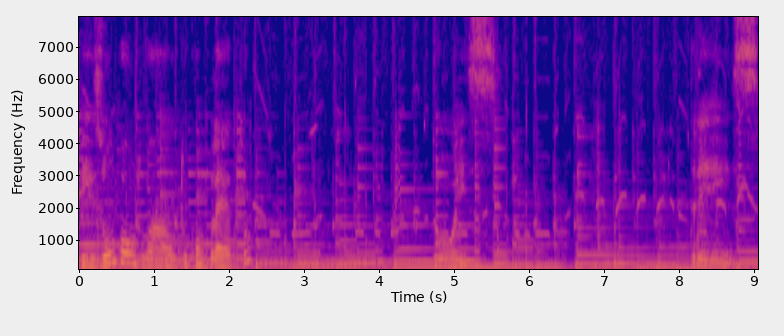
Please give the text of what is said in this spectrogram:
Fiz um ponto alto completo. Dois. Três.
